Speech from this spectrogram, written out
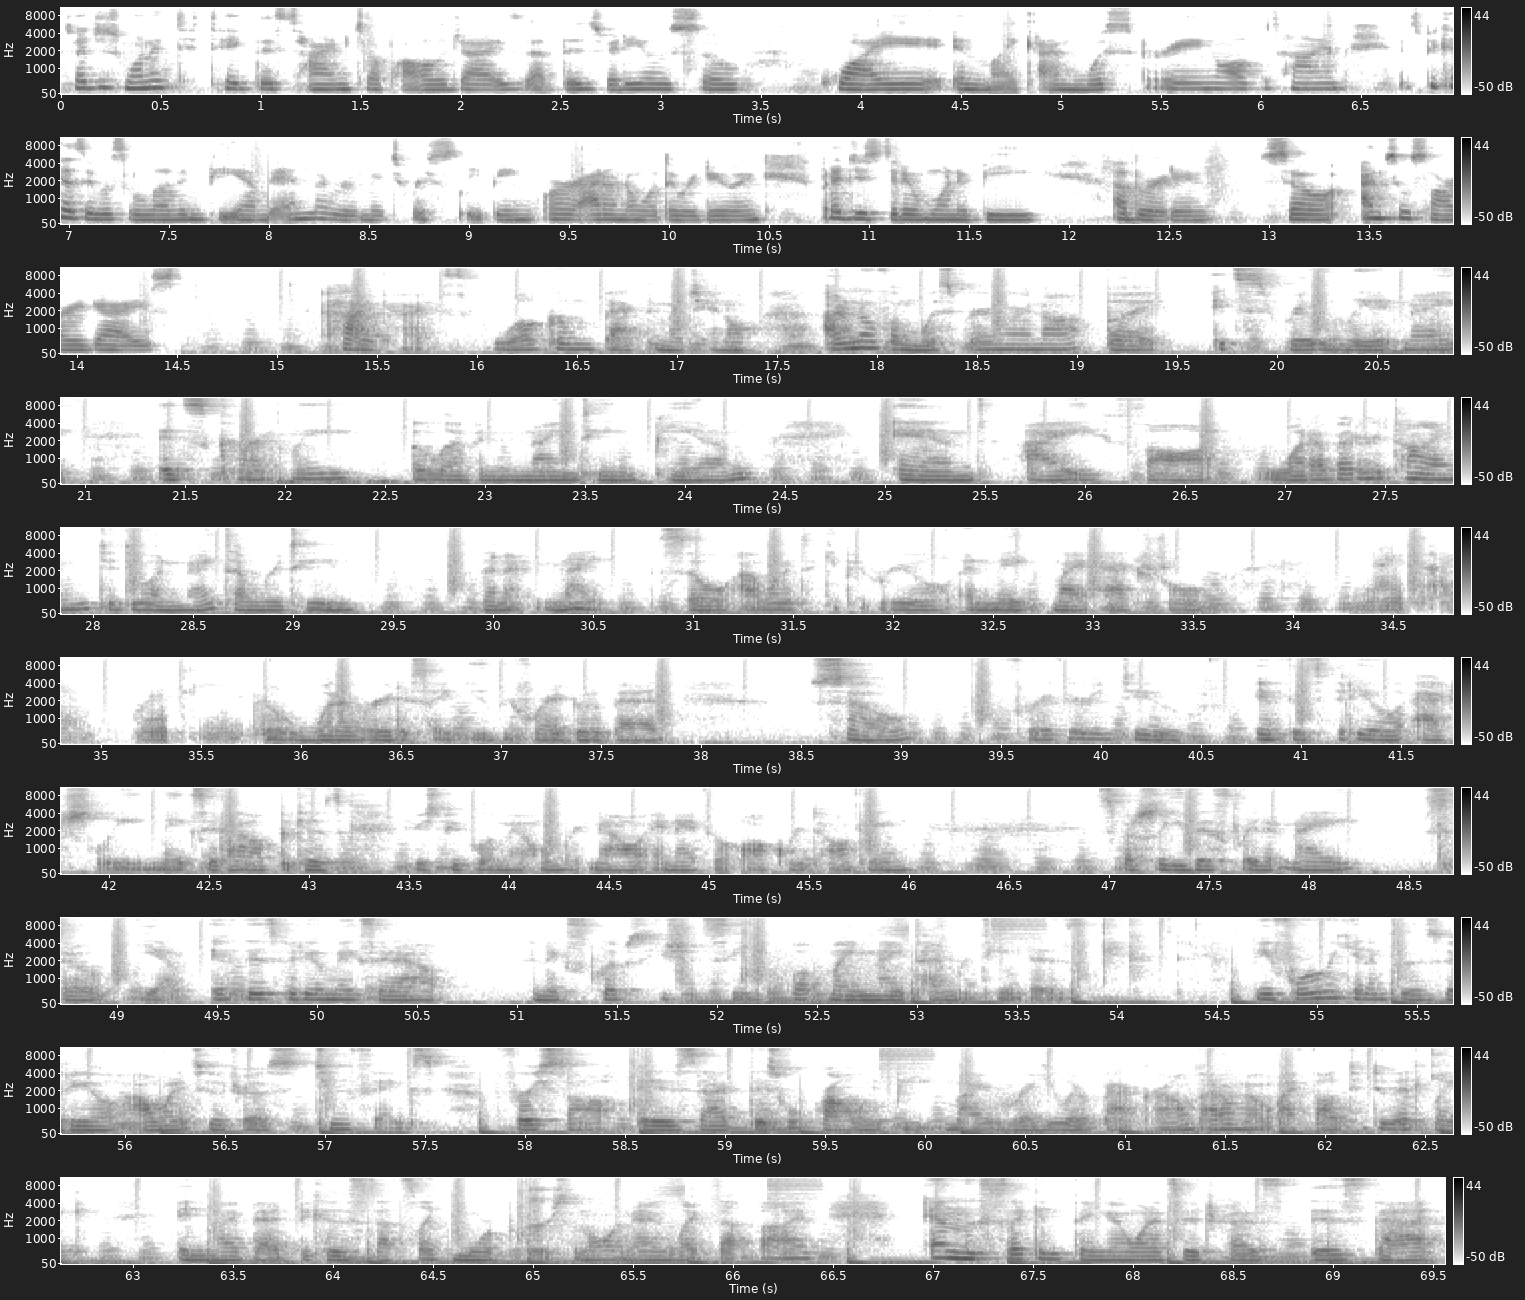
So I just wanted to take this time to apologize that this video is so quiet and like I'm whispering all the time. It's because it was 11 p.m. and my roommates were sleeping or I don't know what they were doing, but I just didn't want to be a burden. So I'm so sorry guys. Hi guys, welcome back to my channel. I don't know if I'm whispering or not, but it's really late at night. It's currently 11:19 p.m. and I thought what a better time to do a nighttime routine than at night. So I wanted to keep it real and make my actual nighttime routine or whatever it is I do before I go to bed. So, further ado, if this video actually makes it out, because there's people in my home right now and I feel awkward talking, especially this late at night, so yeah, if this video makes it out, the next clips you should see what my nighttime routine is. Before we get into this video, I wanted to address two things. First off is that this will probably be my regular background. I don't know, I thought to do it like in my bed because that's like more personal and I like that vibe. And the second thing I wanted to address is that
